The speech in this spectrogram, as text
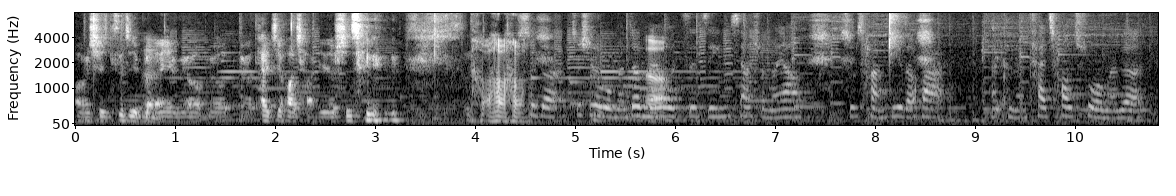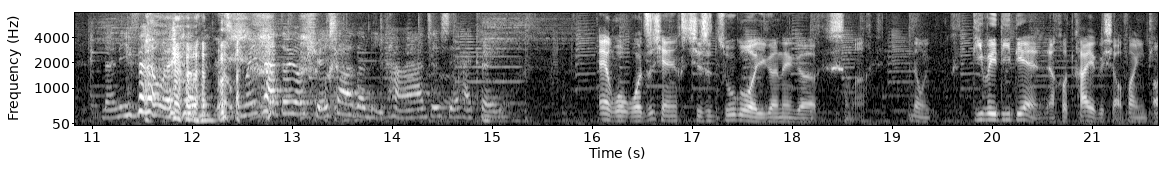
我们是自己本来也没有没有没有太计划场地的事情。是的，就是我们都没有资金，像什么样租场地的话，那可能太超出我们的能力范围了。我们一般都用学校的礼堂啊，这些还可以。哎，我我之前其实租过一个那个什么那种 DVD 店，然后它有个小放映厅，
